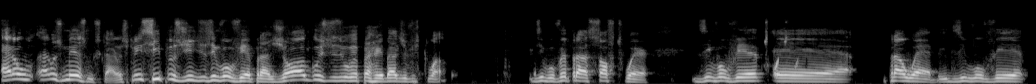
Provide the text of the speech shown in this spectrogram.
eram, eram os mesmos, cara. Os princípios de desenvolver para jogos, desenvolver para realidade virtual, desenvolver para software, desenvolver é, para web, desenvolver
